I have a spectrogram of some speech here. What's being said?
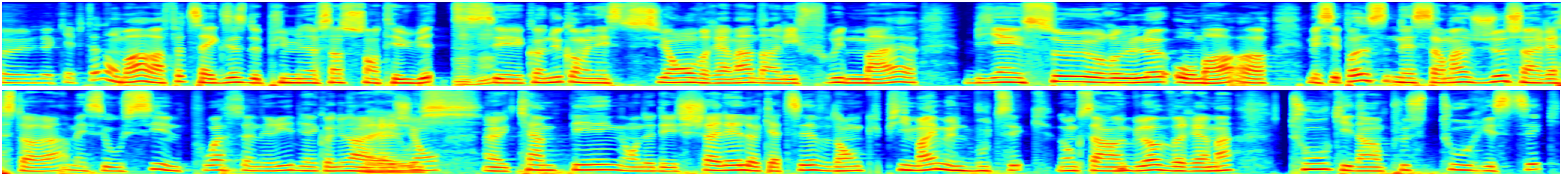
euh, le Capitaine Omar, en fait, ça existe depuis 1968. C'est connu comme une institution vraiment dans les fruits de mer. Bien sûr, le homard, mais c'est pas nécessairement juste un restaurant, mais c'est aussi une poissonnerie bien connue dans la Ben région, oui. un camping, on a des chalets locatifs, donc puis même une boutique. Donc ça englobe vraiment tout qui est dans le plus touristique,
